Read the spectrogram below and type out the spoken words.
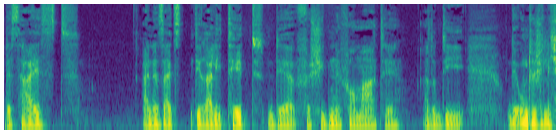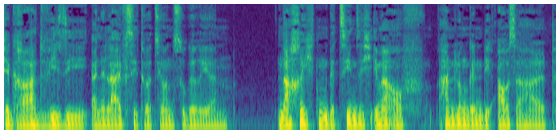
Das heißt, einerseits die Realität der verschiedenen Formate, also die, der unterschiedliche Grad, wie sie eine Live-Situation suggerieren. Nachrichten beziehen sich immer auf Handlungen, die außerhalb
